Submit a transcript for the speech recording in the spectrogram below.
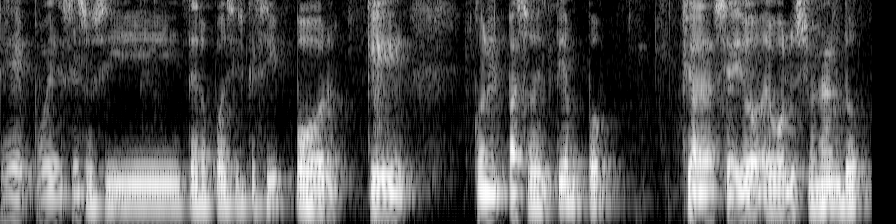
Eh, pues eso sí te lo puedo decir que sí, porque con el paso del tiempo que se ha ido evolucionando,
